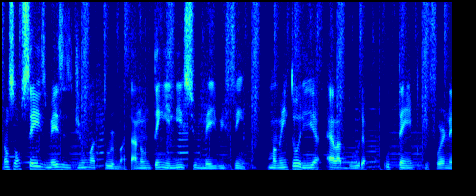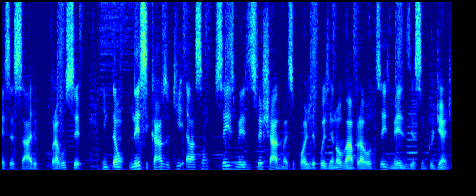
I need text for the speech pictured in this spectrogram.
Não são seis meses de uma turma, tá? Não tem início, meio e fim. Uma mentoria, ela dura o tempo que for necessário para você. Então, nesse caso aqui, elas são seis meses fechados, mas você pode depois renovar para outros seis meses e assim por diante.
